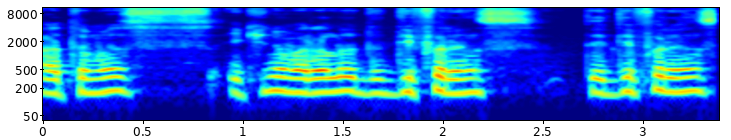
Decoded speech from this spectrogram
atımız 2 numaralı The Difference. The Difference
